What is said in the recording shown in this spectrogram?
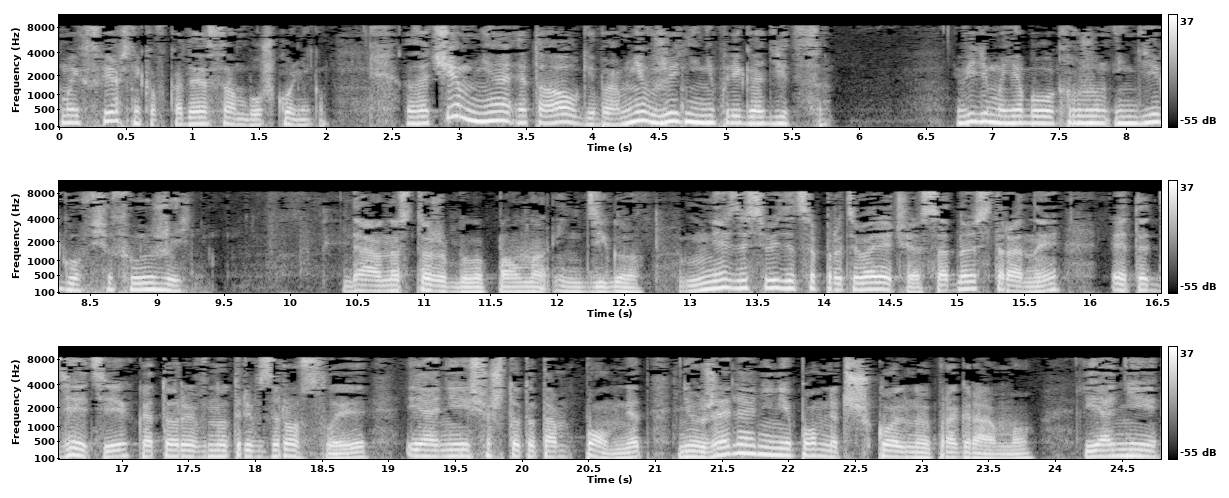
моих сверстников, когда я сам был школьником. «Зачем мне эта алгебра? Мне в жизни не пригодится». Видимо, я был окружен индиго всю свою жизнь. Да, у нас тоже было полно индиго. Мне здесь видится противоречие. С одной стороны, это дети, которые внутри взрослые, и они еще что-то там помнят. Неужели они не помнят школьную программу? И они,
